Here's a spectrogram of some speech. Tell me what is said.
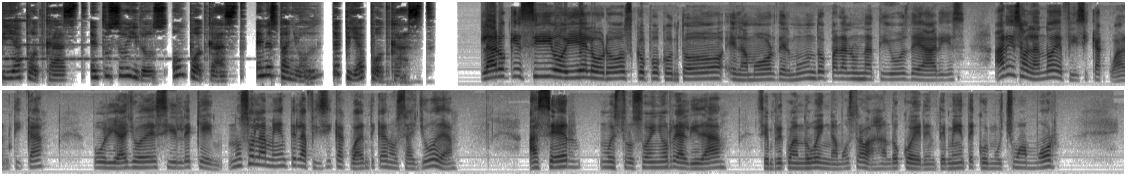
Pia Podcast, en tus oídos, un podcast en español de Pia Podcast. Claro que sí, hoy el horóscopo con todo el amor del mundo para los nativos de Aries. Aries hablando de física cuántica, podría yo decirle que no solamente la física cuántica nos ayuda a hacer nuestro sueño realidad, siempre y cuando vengamos trabajando coherentemente, con mucho amor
